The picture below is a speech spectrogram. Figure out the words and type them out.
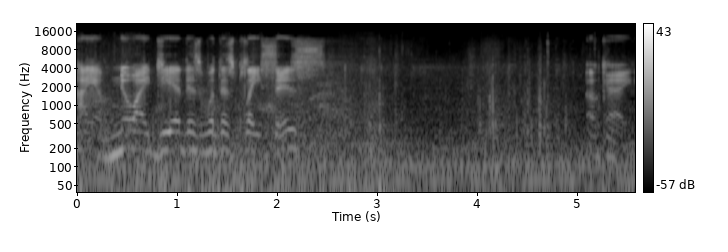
I have no idea this what this place is. Okay.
